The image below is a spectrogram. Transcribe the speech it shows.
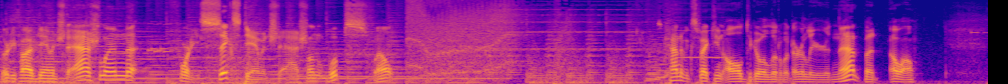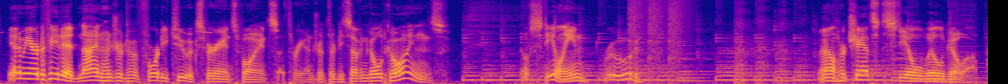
Thirty-five damage to Ashlynn, forty-six damage to Ashlynn. Whoops. Well, I was kind of expecting all to go a little bit earlier than that, but oh well. The enemy are defeated. 942 experience points, 337 gold coins. No stealing. Rude. Well, her chance to steal will go up.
